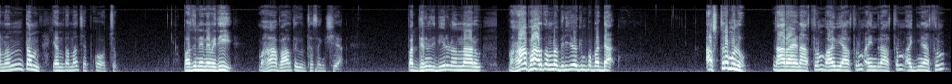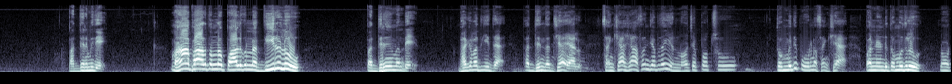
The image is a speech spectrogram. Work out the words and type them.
అనంతం ఎంతన్నా చెప్పుకోవచ్చు. పదునెనిమిది మహాభారత యుద్ధ సంఖ్య. పద్దెనిమిది వీరులు ఉన్నారు మహాభారతంలో వినియోగింపబడ్డ అస్త్రములు నారాయణాస్త్రం వావ్యాస్త్రం ఐంద్రాస్త్రం అగ్నియాస్త్రం పద్దెనిమిదే. మహాభారతంలో పాల్గొన్న వీరులు పద్దెనిమిది మందే. భగవద్గీత పద్దెనిమిది అధ్యాయాలు. సంఖ్యాశాస్త్రం చెబితే ఎన్నో చెప్పొచ్చు. తొమ్మిది పూర్ణ సంఖ్య పన్నెండు తొమ్మిదిలు నూట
